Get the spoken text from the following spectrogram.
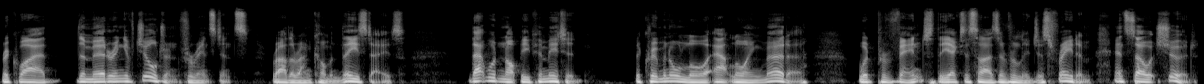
required the murdering of children, for instance, rather uncommon these days, that would not be permitted. The criminal law outlawing murder would prevent the exercise of religious freedom, and so it should.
